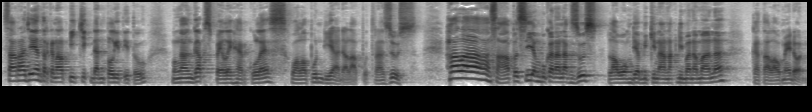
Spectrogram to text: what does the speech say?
Sang raja yang terkenal picik dan pelit itu menganggap sepele Hercules walaupun dia adalah putra Zeus. Halah, siapa sih yang bukan anak Zeus? Lawong dia bikin anak di mana-mana, kata Laomedon.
